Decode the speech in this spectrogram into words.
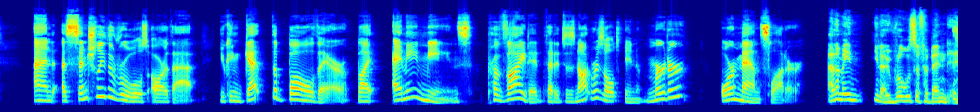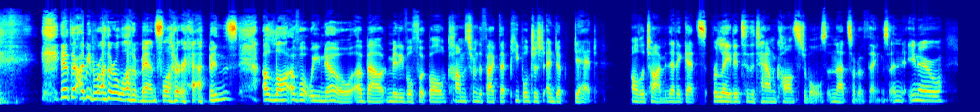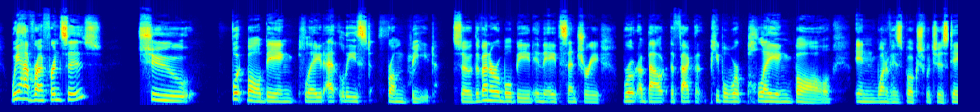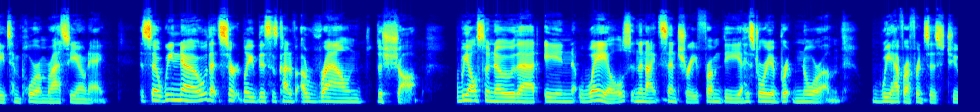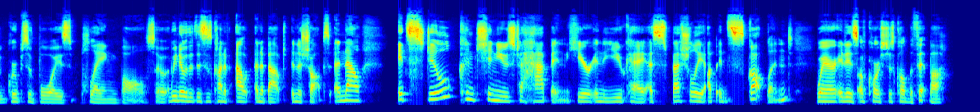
And essentially, the rules are that you can get the ball there by any means, provided that it does not result in murder or manslaughter. And I mean, you know, rules are for bending. yeah, there, I mean, rather a lot of manslaughter happens. A lot of what we know about medieval football comes from the fact that people just end up dead all the time, and then it gets related to the town constables and that sort of things. And you know, we have references to football being played at least from Bede. So the Venerable Bede in the 8th century wrote about the fact that people were playing ball in one of his books, which is De Temporum Ratione. So we know that certainly this is kind of around the shop. We also know that in Wales in the 9th century, from the Historia Britannorum, we have references to groups of boys playing ball. So we know that this is kind of out and about in the shops. And now it still continues to happen here in the UK, especially up in Scotland, where it is, of course, just called the Fitba.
